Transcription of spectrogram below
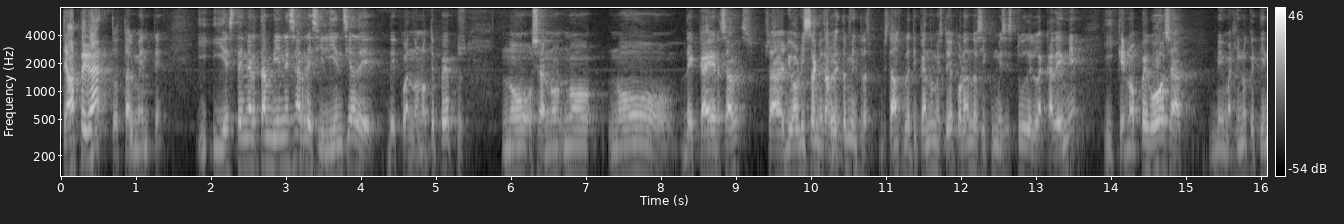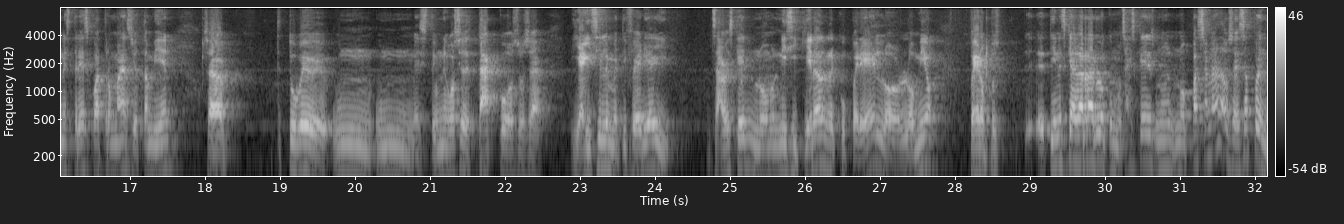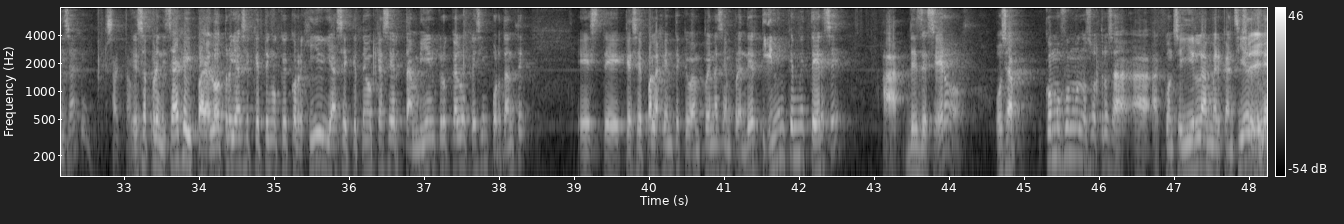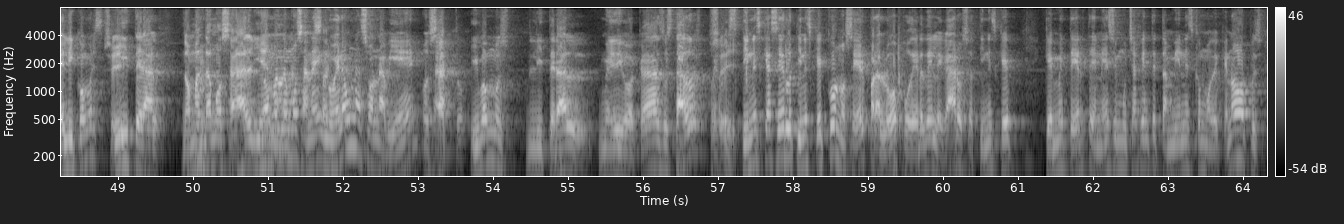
te va a pegar. Totalmente. Y, y es tener también esa resiliencia de, de cuando no te pega, pues no, o sea, no, no, no decaer, ¿sabes? O sea, yo ahorita, me- ahorita mientras estábamos platicando me estoy acordando, así como dices tú, de la academia y que no pegó, o sea, me imagino que tienes tres, cuatro más, yo también, o sea, tuve un, un, este, un negocio de tacos, o sea, y ahí sí le metí feria y, ¿sabes qué? No, ni siquiera recuperé lo, lo mío, pero pues eh, tienes que agarrarlo como, ¿sabes qué? No, no pasa nada, o sea, es aprendizaje. Exactamente. Es aprendizaje y para el otro ya sé qué tengo que corregir, ya sé qué tengo que hacer también. Creo que algo que es importante, este, que sepa la gente que va apenas a emprender, tienen que meterse a- desde cero. O sea, ¿cómo fuimos nosotros a, a- a conseguir la mercancía Sí, del e-commerce? sí. Literal. No mandamos a alguien. No mandamos a nadie, Exacto. no era una zona bien, o sea, Exacto. íbamos literal medio acá asustados, pues Sí. tienes que hacerlo, tienes que conocer para luego poder delegar, o sea, tienes que, que meterte en eso y mucha gente también es como de que no, pues,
